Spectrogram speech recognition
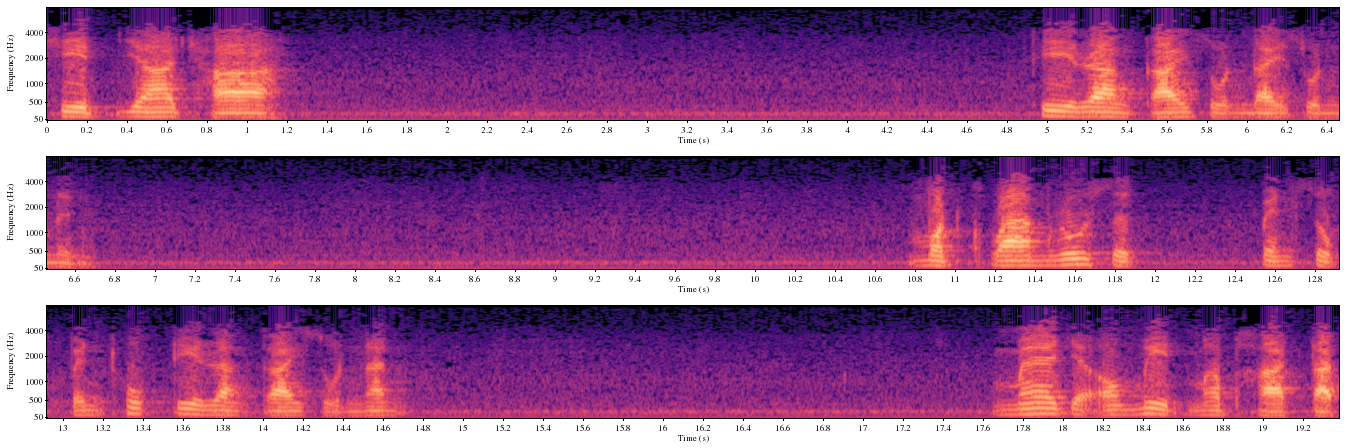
ฉีดยาชา ที่ร่างกายส่วนใดส่วนหนึ่งหมดความรู้สึก เป็นสุขเป็นทุกข์ที่ร่างกายส่วนนั้น แม้จะเอามีดมาผ่าตัด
